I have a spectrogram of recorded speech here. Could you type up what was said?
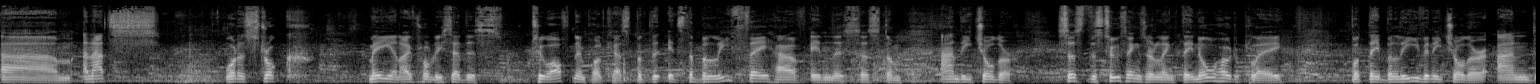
Um, and that's what has struck me, and I've probably said this too often in podcasts, but the, it's the belief they have in this system and each other. So there's two things are linked. They know how to play, but they believe in each other and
